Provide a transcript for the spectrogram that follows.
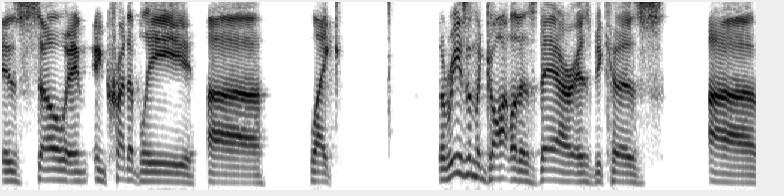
is so in, incredibly uh like the reason the gauntlet is there is because uh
